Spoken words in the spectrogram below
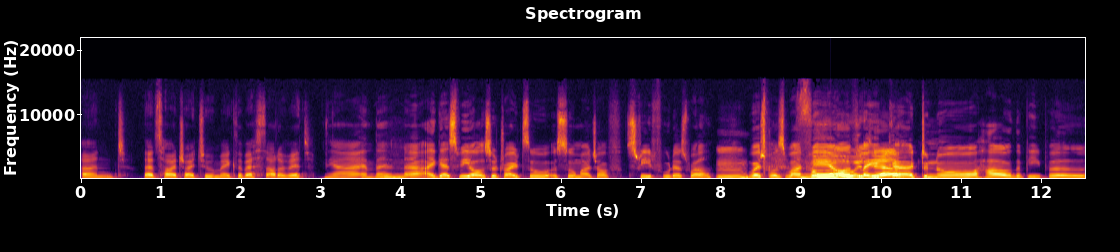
and that's how I try to make the best out of it. Yeah, and then uh, I guess we also tried so much of street food as well, mm. which was one way of uh, to know how the people,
